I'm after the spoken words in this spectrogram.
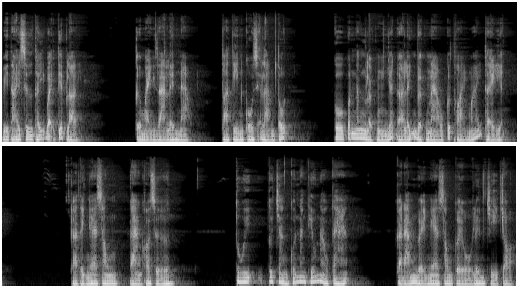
Vì thái sư thấy vậy tiếp lời. Cứ mạnh dạn lên nào Ta tin cô sẽ làm tốt. Cô có năng lực nhất ở lĩnh vực nào Cứ thoải mái thể hiện. Khả tình nghe xong Càng khó xử hơn. Tôi, tôi chẳng có năng khiếu nào cả. Cả đám người nghe xong cười ồ lên chỉ trò.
